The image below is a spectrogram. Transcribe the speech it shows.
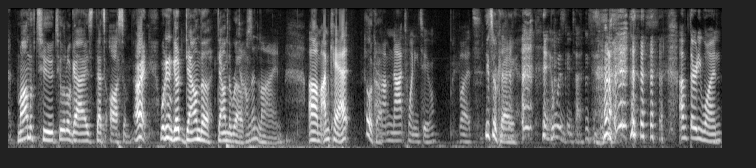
Mom of two, two little guys. That's awesome. All right, we're gonna go down the down the rows. Down the line. Um, I'm Kat. Hello, Kat. I'm not 22, but it's okay. it was good times. I'm 31,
